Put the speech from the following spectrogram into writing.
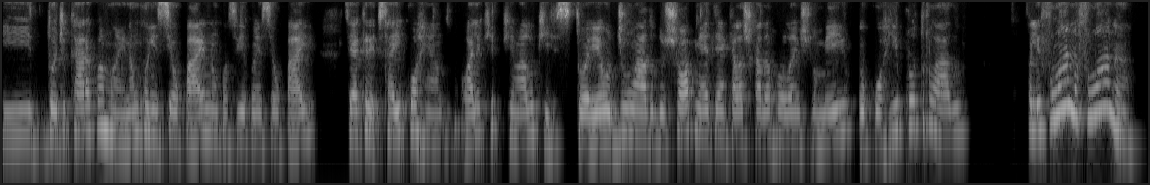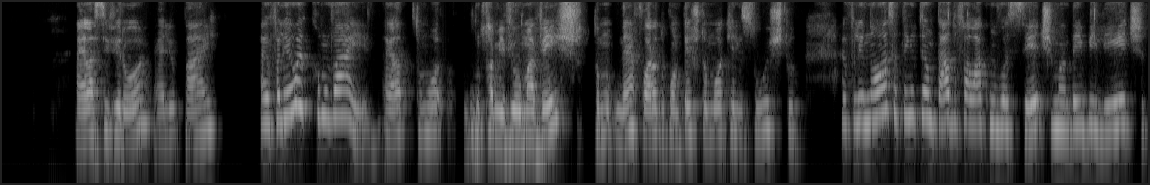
e dou de cara com a mãe. Não conhecia o pai, não conseguia conhecer o pai, saí correndo. Olha que, que maluquice. Estou eu de um lado do shopping, aí tem aquela escada rolante no meio, eu corri para o outro lado. Falei, fulana, fulana. Aí ela se virou, ela e o pai, Aí eu falei, oi, como vai? Ela tomou, só me viu uma vez, tomou, né, fora do contexto, tomou aquele susto. Aí eu falei, nossa, tenho tentado falar com você, te mandei bilhete,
